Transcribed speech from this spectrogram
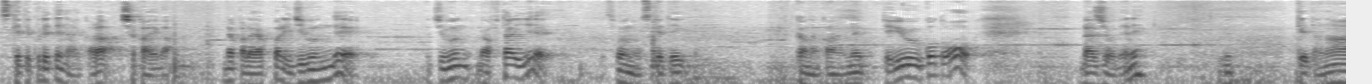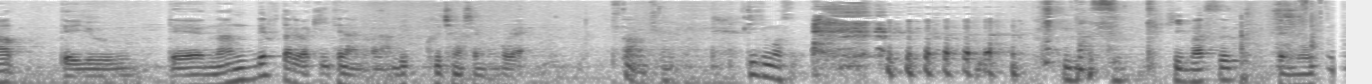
つけてくれてないから、社会が。だからやっぱり自分で、自分ら二人で、そういうのをつけていかなあかんよねっていうことを、ラジオでね、言ってたなっていう。で、なんで二人は聞いてないのかなびっくりしましたけど、これ。聞かないんですかね。聞きます。います聞きますってもう。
